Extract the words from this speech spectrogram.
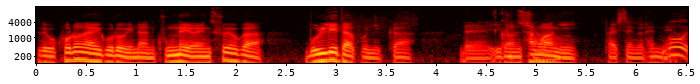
그리고 코로나19로 인한 국내 여행 수요가 몰리다 보니까 네, 이런 그렇죠. 상황이 발생을 했네요. 뭐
